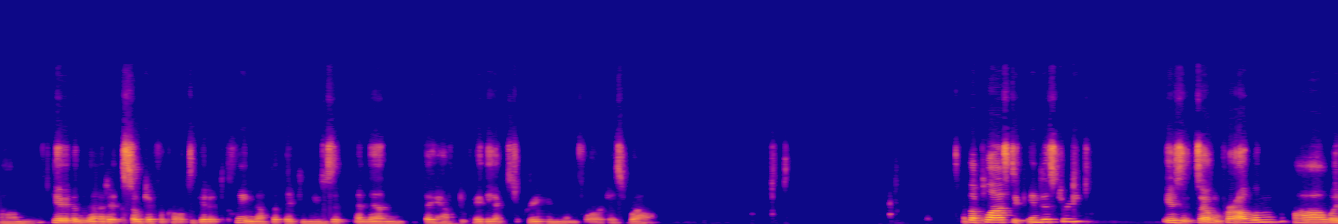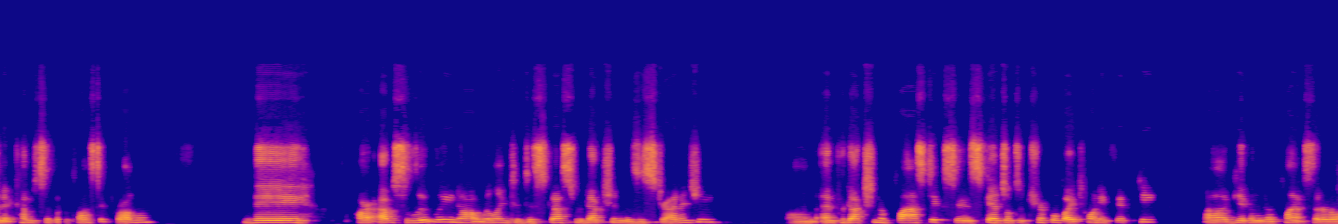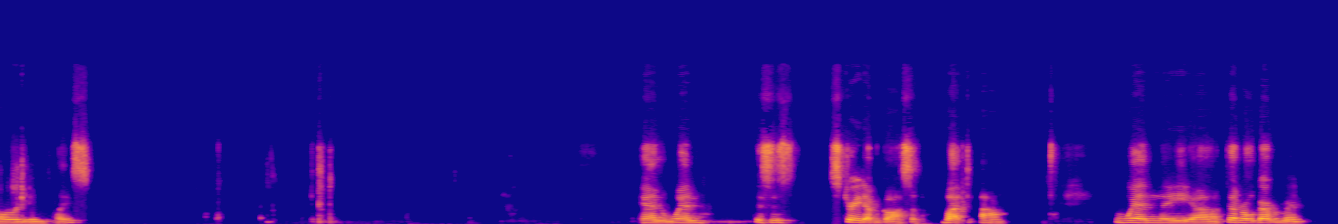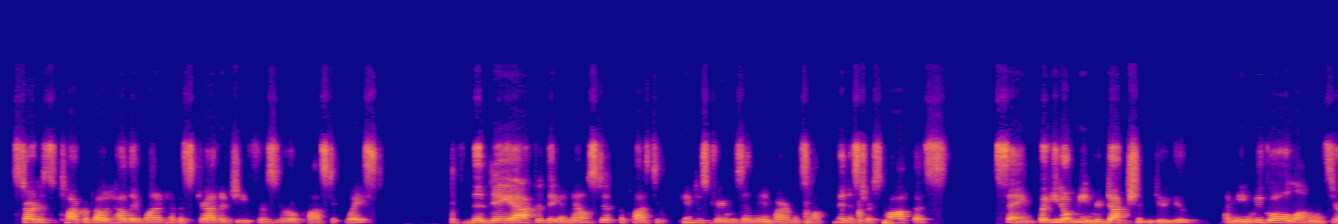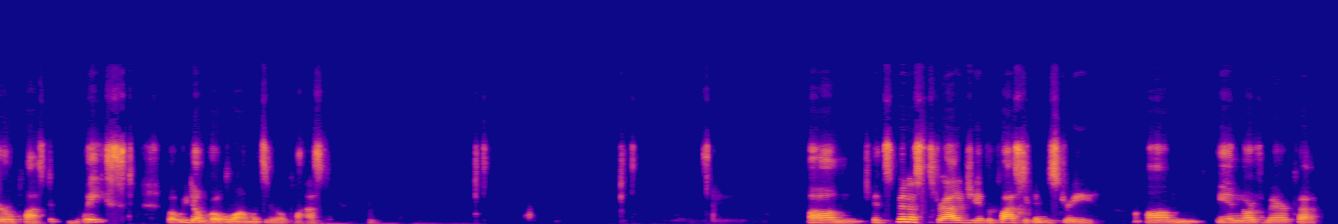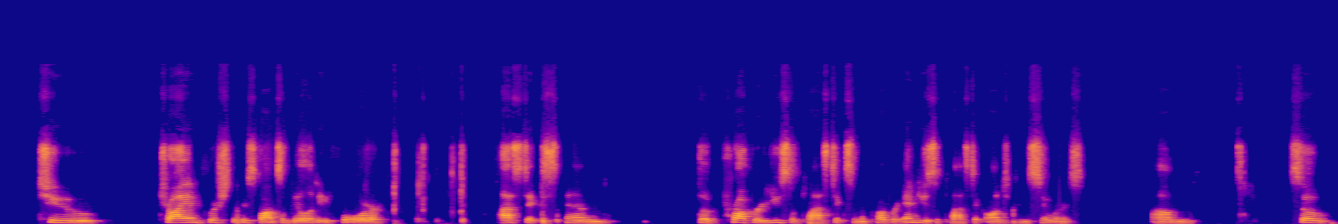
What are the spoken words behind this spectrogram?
um, given that it's so difficult to get it clean enough that they can use it. And then they have to pay the extra premium for it as well. The plastic industry is its own problem uh, when it comes to the plastic problem. They are absolutely not willing to discuss reduction as a strategy. Um, and production of plastics is scheduled to triple by 2050, uh, given the plants that are already in place. And when this is straight up gossip, but uh, when the uh, federal government started to talk about how they wanted to have a strategy for zero plastic waste, the day after they announced it, the plastic industry was in the environment minister's office saying, but you don't mean reduction, do you? I mean, we go along with zero plastic waste, but we don't go along with zero plastic. Um, it's been a strategy of the plastic industry um, in North America to try and push the responsibility for plastics and the proper use of plastics and the proper end use of plastic onto consumers. Um, so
